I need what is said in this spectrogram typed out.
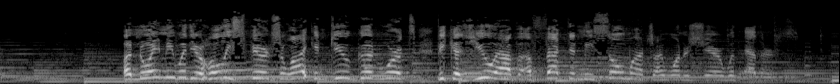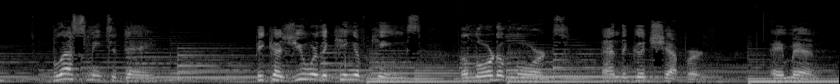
Anoint me with your Holy Spirit so I can do good works because you have affected me so much I want to share with others. Bless me today because you are the King of Kings, the Lord of Lords, and the Good Shepherd. Amen.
